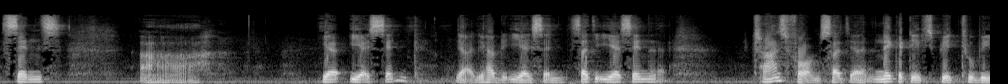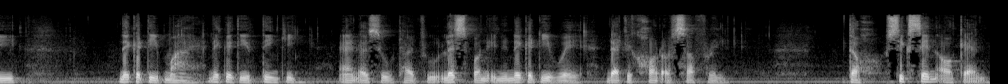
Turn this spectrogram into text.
sense uh, ear, ear sense. Yeah you have the ear sense. Such ear sense transform such a negative speech to be negative mind negative thinking and also try to respond in a negative way that is the cause of suffering. The six sense organ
